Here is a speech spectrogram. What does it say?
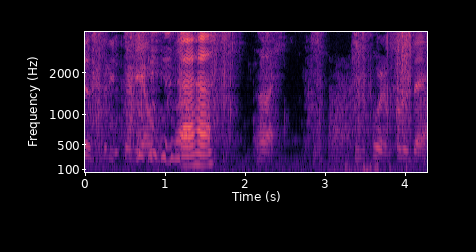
Says pretty sturdy on the. Uh huh. Alright. Keep recording, I'm coming back.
